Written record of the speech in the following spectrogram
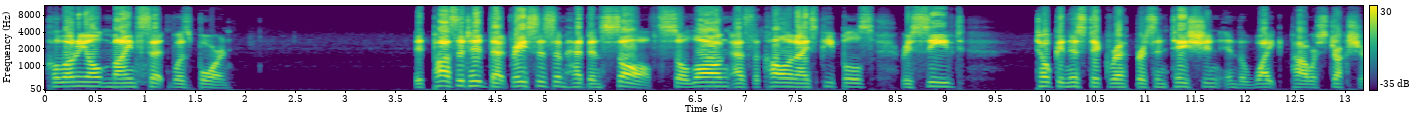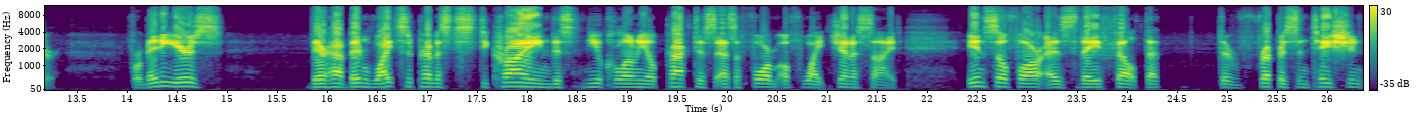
colonial mindset was born. It posited that racism had been solved so long as the colonized peoples received tokenistic representation in the white power structure. For many years, there have been white supremacists decrying this neocolonial practice as a form of white genocide, insofar as they felt that the representation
